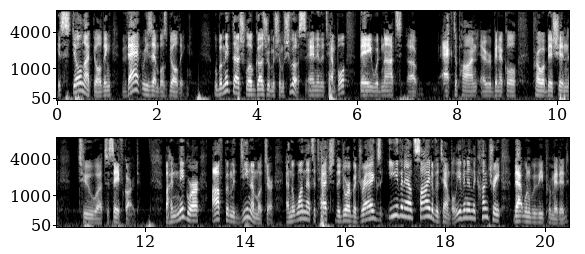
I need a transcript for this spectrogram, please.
is still not building. That resembles building. Ubamikdash lo gazru mishum shvus. And in the temple, they would not uh, act upon a rabbinical prohibition to uh, to safeguard. V'hanigrar af medina mutter, and the one that's attached to the door but drags even outside of the temple, even in the country, that one would be permitted.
